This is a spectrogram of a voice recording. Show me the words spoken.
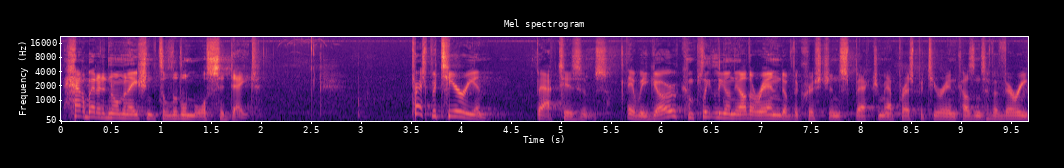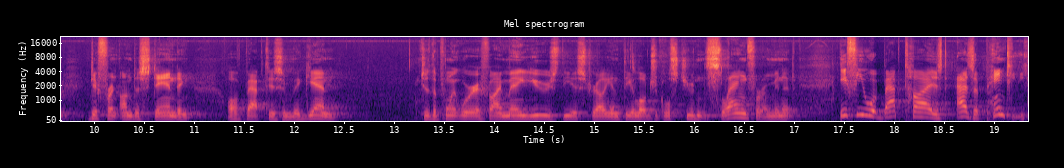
how about a denomination that's a little more sedate? Presbyterian baptisms. There we go, completely on the other end of the Christian spectrum. Our Presbyterian cousins have a very different understanding of baptism again, to the point where, if I may use the Australian theological student slang for a minute, if you were baptized as a penty,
